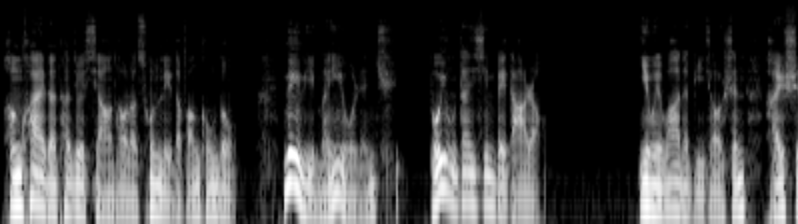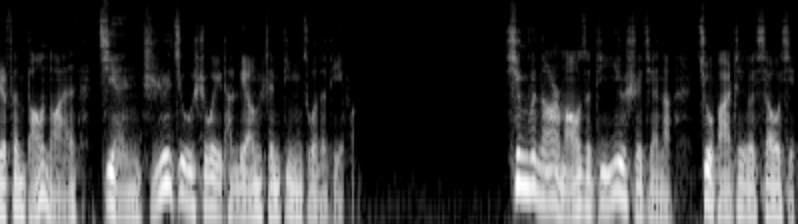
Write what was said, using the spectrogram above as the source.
很快的，他就想到了村里的防空洞，那里没有人去，不用担心被打扰，因为挖的比较深，还十分保暖，简直就是为他量身定做的地方。兴奋的二毛子第一时间呢，就把这个消息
